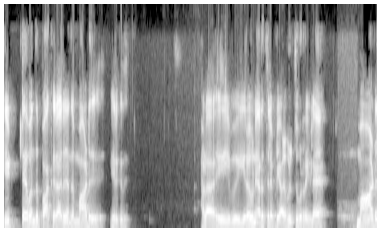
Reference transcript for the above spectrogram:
கிட்ட வந்து பார்க்குறாரு அந்த மாடு இருக்குது. அடா இவ இரவு நேரத்தில் இப்படி அவிழ்த்து விடுறீங்களே. மாடு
